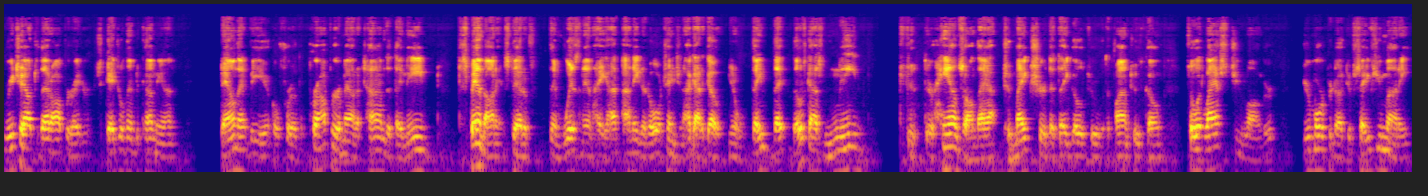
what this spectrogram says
reach out to that operator, schedule them to come in, down that vehicle for the proper amount of time that they need to spend on it instead of them whizzing in, hey, I, I need an oil change and I got to go. You know, they, they those guys need to, their hands on that to make sure that they go through with a fine tooth comb so it lasts you longer. You're more productive, saves you money.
